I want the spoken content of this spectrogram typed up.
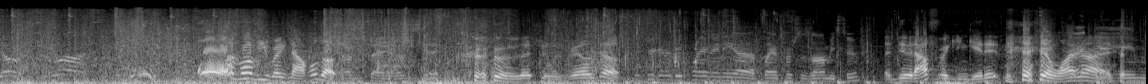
Yo, you uh, Oh, I love you right now. Hold up. I'm saying, I'm saying. that shit was real as playing any uh, Plants vs Zombies too? Uh, Dude, I'll freaking get it. Why that not? game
